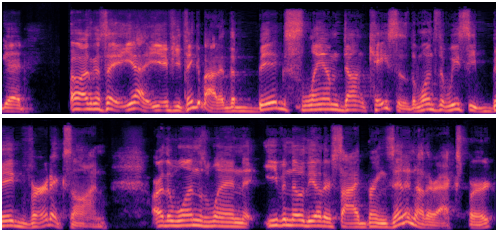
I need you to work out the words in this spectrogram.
Good. Oh, I was gonna say, yeah. If you think about it, the big slam dunk cases, the ones that we see big verdicts on, are the ones when even though the other side brings in another expert,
